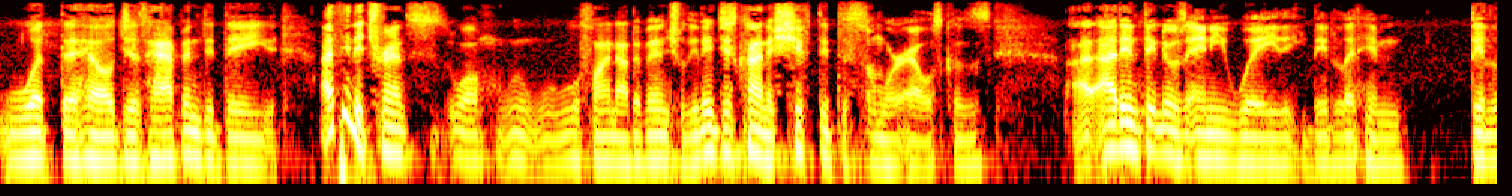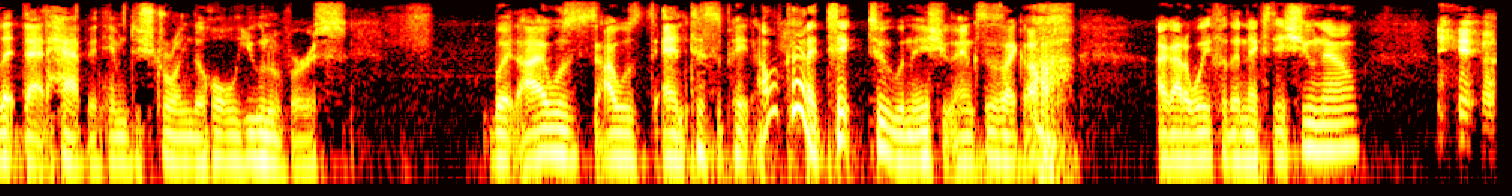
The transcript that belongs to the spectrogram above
what the hell just happened? Did they? I think they trans. Well, we'll find out eventually. They just kind of shifted to somewhere else because I, I didn't think there was any way that they'd let him. They let that happen. Him destroying the whole universe but I was I was anticipating. I was kind of ticked too when the issue ends. It's like, ah, I gotta wait for the next issue now. Yeah.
